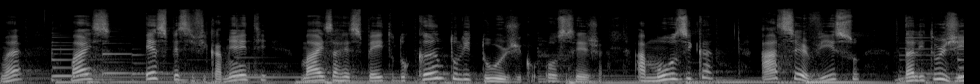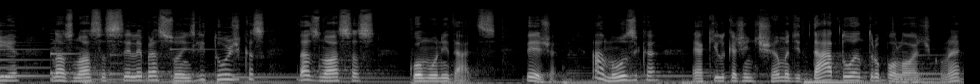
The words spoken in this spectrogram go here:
não é? Mas especificamente mais a respeito do canto litúrgico, ou seja, a música a serviço da liturgia nas nossas celebrações litúrgicas das nossas comunidades. Veja, a música é aquilo que a gente chama de dado antropológico, né?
